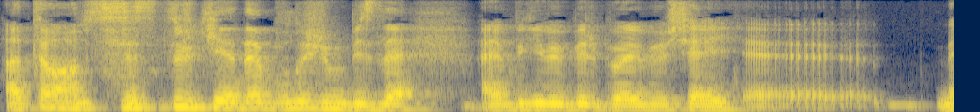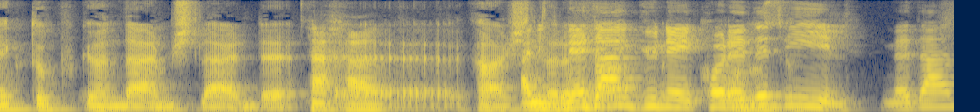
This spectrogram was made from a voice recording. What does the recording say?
ha tamam siz Türkiye'de buluşun bizle hani bir gibi bir böyle bir şey e, mektup göndermişlerdi e, karşı Hani tarafa. neden Güney Kore'de Onu- değil? Neden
